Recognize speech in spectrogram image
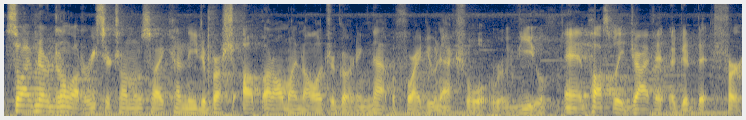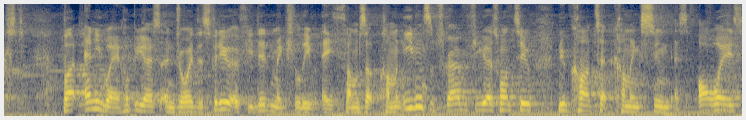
So I've never done a lot of research on them, so I kind of need to brush up on all my knowledge regarding that before I do an actual review and possibly drive it a good bit first. But anyway, I hope you guys enjoyed this video. If you did, make sure to leave a thumbs up, comment, even subscribe if you guys want to. New content coming soon as always.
